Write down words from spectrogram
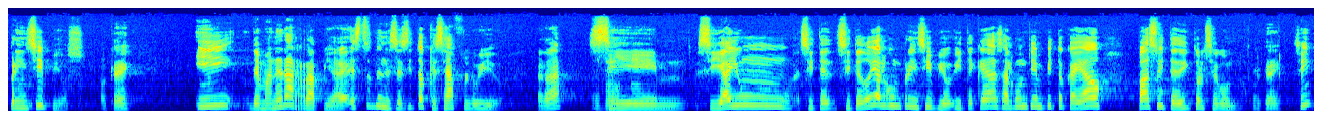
principios. Ok. Y de manera rápida, esto necesito que sea fluido, ¿verdad? si, si, hay un, si te, si te doy algún principio y te quedas algún tiempito callado, paso y te dicto el segundo. Okay. ¿Sí?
